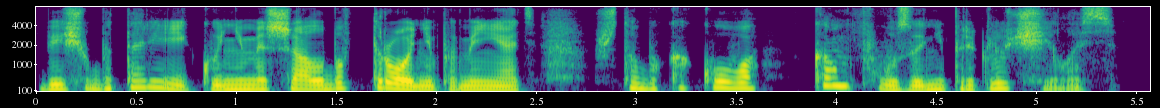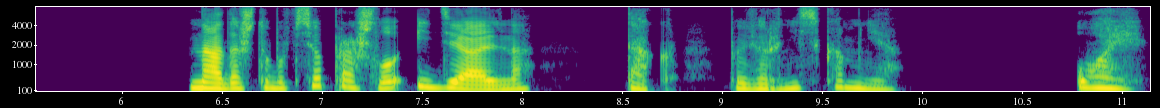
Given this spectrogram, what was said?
Тебе еще батарейку не мешало бы в троне поменять, чтобы какого конфуза не приключилось. Надо, чтобы все прошло идеально. Так, повернись ко мне. Ой,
